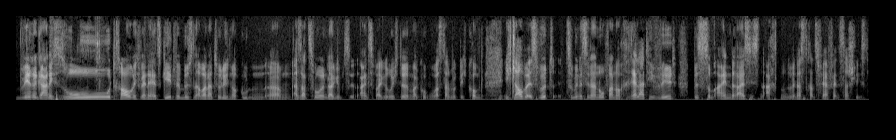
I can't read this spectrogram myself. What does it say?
wäre gar nicht so traurig, wenn er jetzt geht. Wir müssen aber natürlich noch guten ähm, Ersatz holen. Da gibt es ein, zwei Gerüchte. Mal gucken, was dann wirklich kommt. Ich glaube, es wird zumindest in Hannover noch relativ wild bis zum 31.08., wenn das Transferfenster schließt.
